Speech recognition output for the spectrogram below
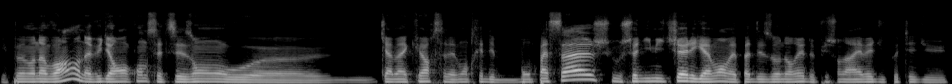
Ils peuvent en avoir un. On a vu des rencontres cette saison où euh, Kamakers avait montré des bons passages, où Sonny Mitchell également n'avait pas déshonoré depuis son arrivée du côté du,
